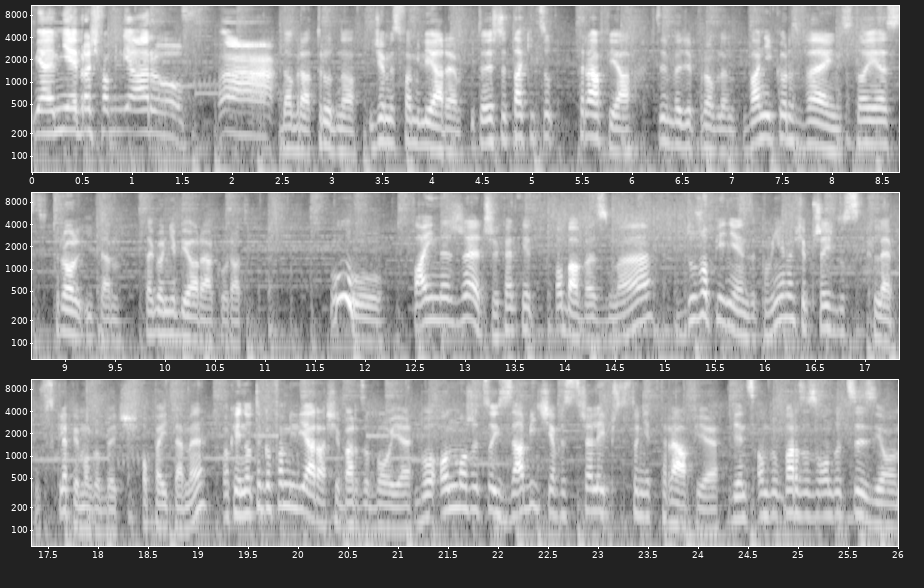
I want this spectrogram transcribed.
miałem nie brać familiarów! Dobra, trudno. Idziemy z familiarem. I to jeszcze taki, co trafia. W tym będzie problem. Vanicors Veins, to jest troll item. Tego nie biorę akurat. Uuu, fajne rzeczy, chętnie oba wezmę. Dużo pieniędzy, powinienem się przejść do sklepu. W sklepie mogą być OP itemy. Okej, no tego familiara się bardzo boję, bo on może coś zabić, ja wystrzelę i przez to nie trafię. Więc on był bardzo złą decyzją.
